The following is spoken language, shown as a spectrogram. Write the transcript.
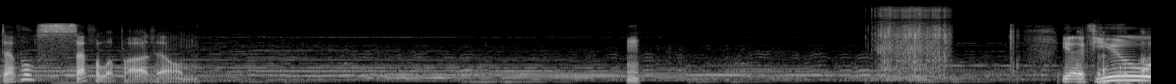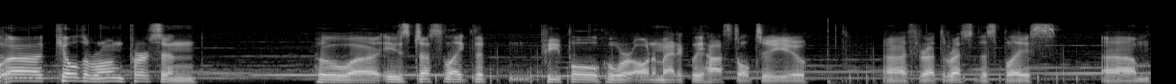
Devil Cephalopod Helm. Hmm. Yeah, if you, uh, kill the wrong person who uh, is just like the people who are automatically hostile to you uh, throughout the rest of this place, um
